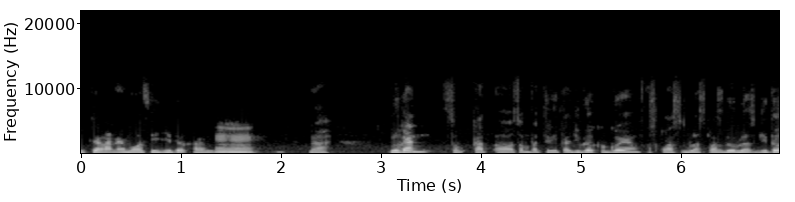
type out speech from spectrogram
pikiran emosi gitu kan. Mm-mm. Lu kan sempat sempat cerita juga ke gue yang pas kelas 11 kelas 12 gitu.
